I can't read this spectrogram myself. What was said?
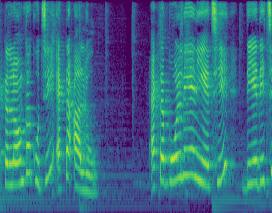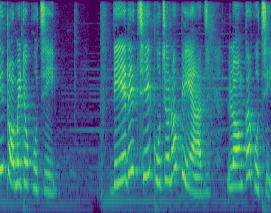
একটা লঙ্কা কুচি, একটা আলু। একটা বোল নিয়ে নিয়েছি, দিয়ে দিচ্ছি টমেটো কুচি। দিয়ে দিচ্ছি কুচনো পেঁয়াজ, লঙ্কা কুচি।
